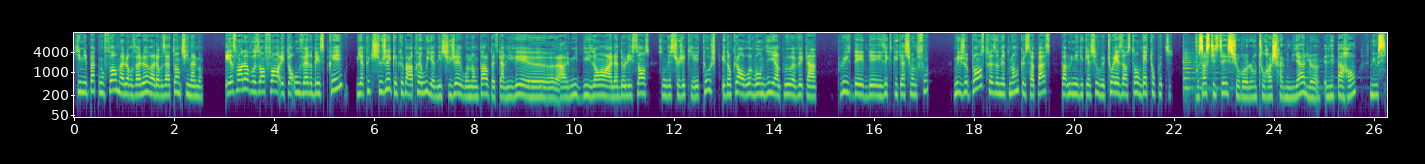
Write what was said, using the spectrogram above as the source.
qui n'est pas conforme à leurs valeurs, à leurs attentes finalement. Et à ce moment-là, vos enfants étant ouverts d'esprit, il n'y a plus de sujet quelque part. Après, oui, il y a des sujets où on en parle parce qu'arriver euh, à 8, 10 ans, à l'adolescence, sont des sujets qui les touchent. Et donc là, on rebondit un peu avec un plus des, des explications de fond. Mais je pense très honnêtement que ça passe par une éducation de tous les instants dès tout petit. Vous insistez sur euh, l'entourage familial, euh, les parents, mais aussi,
